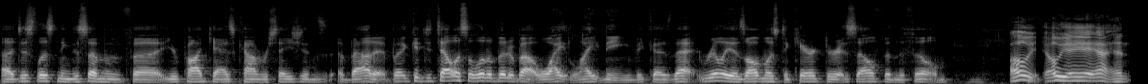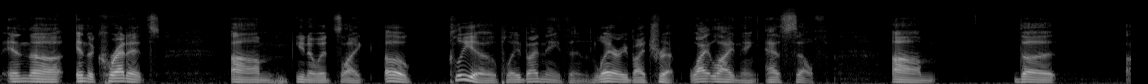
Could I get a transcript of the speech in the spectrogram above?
Uh, just listening to some of uh, your podcast conversations about it. But could you tell us a little bit about White Lightning because that really is almost a character itself in the film. Oh, oh yeah, yeah, yeah. And in the in the credits, um, you know, it's like, oh, Cleo played by Nathan, Larry by Tripp, White Lightning as Self. Um, the uh,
